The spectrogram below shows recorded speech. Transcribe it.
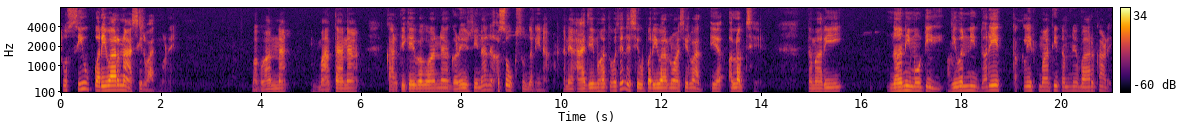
તો શિવ પરિવારના આશીર્વાદ મળે. ભગવાનના, માતાના, કાર્તિકેય ભગવાનના, ગણેશજીના અને અશોક સુંદરીના. અને આ જે મહત્ત્વ છે ને શિવ પરિવારનો આશીર્વાદ, એ અલગ છે. તમારી નાની મોટી જીવનની દરેક તકલીફમાંથી તમને બહાર કાઢે.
